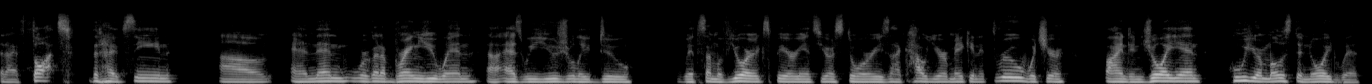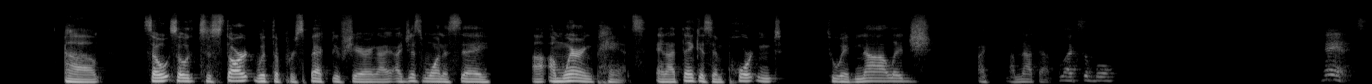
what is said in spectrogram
that I've thought, that I've seen. Um, and then we're going to bring you in, uh, as we usually do, with some of your experience, your stories, like how you're making it through, what you're finding joy in, who you're most annoyed with. Um, so, so to start with the perspective sharing, I, I just want to say uh, I'm wearing pants, and I think it's important to acknowledge I, I'm not that flexible. Pants.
